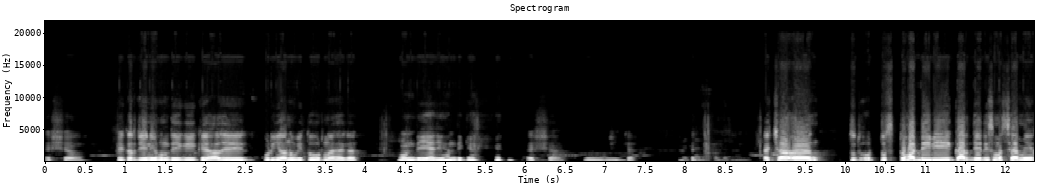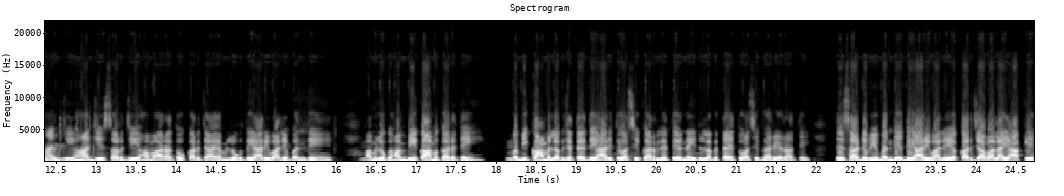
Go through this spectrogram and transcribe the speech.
ਅੱਛਾ ਫਿਕਰ ਜੀ ਨਹੀਂ ਹੁੰਦੀ ਗੀ ਕਿ ਹਾਲੇ ਕੁੜੀਆਂ ਨੂੰ ਵੀ ਤੋਰਨਾ ਹੈਗਾ ਹੁੰਦੀ ਹੈ ਜੀ ਹੁੰਦੀ ਕਿਉਂ ਨੀ? ਅੱਛਾ ਹੂੰ। ਠੀਕ ਹੈ ਅੱਛਾ ਅਹ, ਤੁ- ਤੁਸ- ਤੁਹਾਡੀ ਵੀ ਕਰਜ਼ੇ ਦੀ ਸਮੱਸਿਆ ਮੇਨ हाँ ਹੈਗੀ जी हाँ जी सर जी हमारा तो कर्जा है हम लोग दिहाड़ी वाले बंदे हैं हम लोग हम भी काम करते हैं कभी काम लग जाता है दिहाड़ी तो ਅਸੀਂ कर लेते हैं नहीं लगता है तो ਅਸੀਂ घरे रहते हैं ਤੇ ਸਾਡੇ ਵੀ ਬੰਦੇ ਦਿਹਾੜੀ ਵਾਲੇ ਆ ਕਰਜ਼ਾ ਵਾਲਾ ਆ ਕੇ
